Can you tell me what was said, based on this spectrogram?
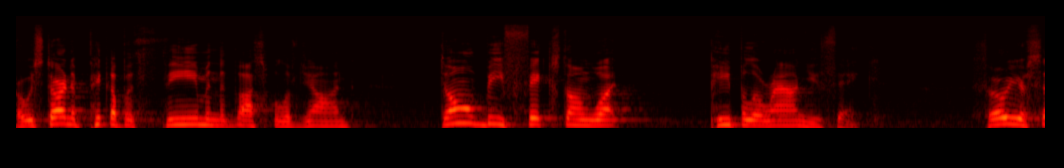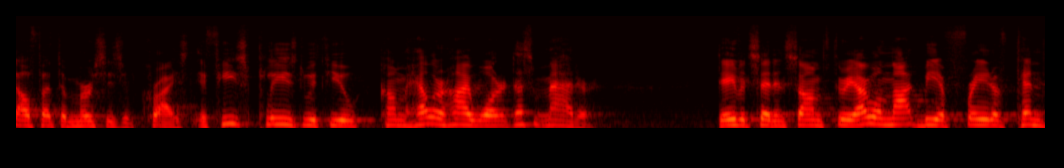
Are we starting to pick up a theme in the Gospel of John? Don't be fixed on what people around you think. Throw yourself at the mercies of Christ. If he's pleased with you, come hell or high water, it doesn't matter. David said in Psalm 3, I will not be afraid of ten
